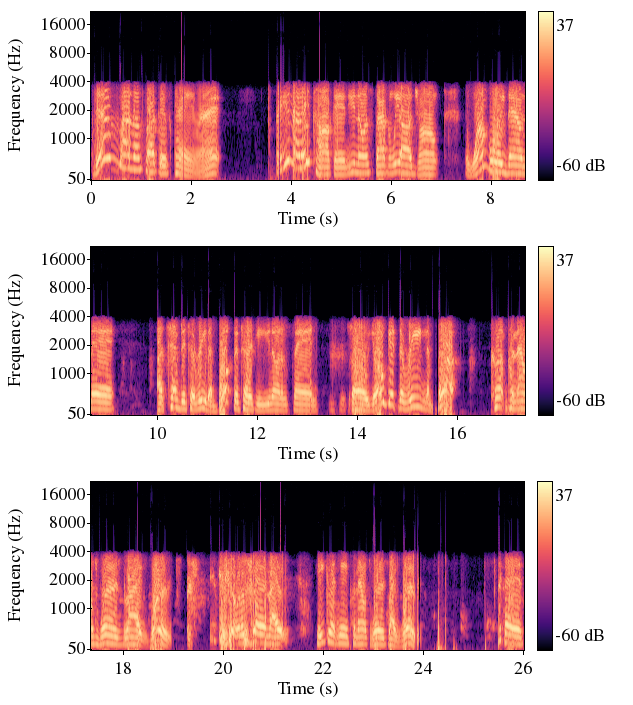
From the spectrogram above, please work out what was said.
Them motherfuckers came, right? And you know they talking, you know, and stuff, and we all drunk. The one boy down there attempted to read a book to Turkey, you know what I'm saying? Mm-hmm. So you'll get to reading the book, couldn't pronounce words like words. you know what I'm saying? Like he couldn't even pronounce words like words. And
